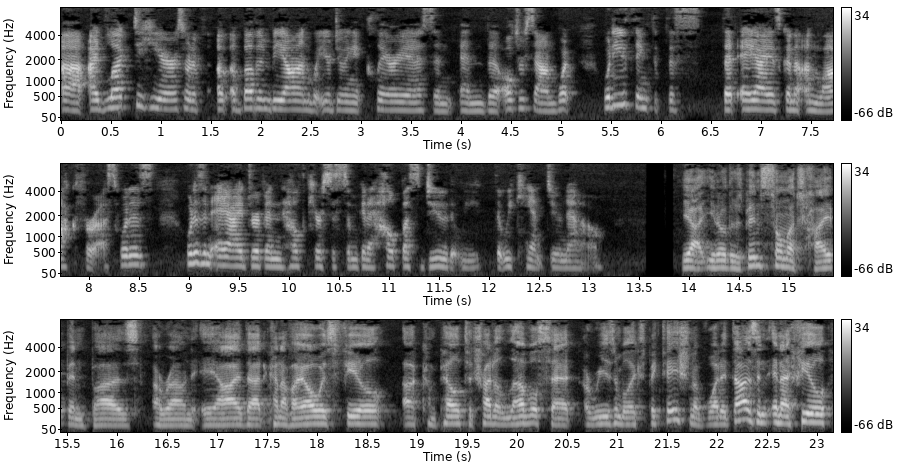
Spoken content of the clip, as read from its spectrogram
Uh, I'd like to hear sort of above and beyond what you're doing at Clarius and, and the ultrasound. What what do you think that this that AI is going to unlock for us? What is what is an AI driven healthcare system going to help us do that we that we can't do now? Yeah, you know, there's been so much hype and buzz around AI that kind of I always feel uh, compelled to try to level set a reasonable expectation of what it does. And, and I feel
